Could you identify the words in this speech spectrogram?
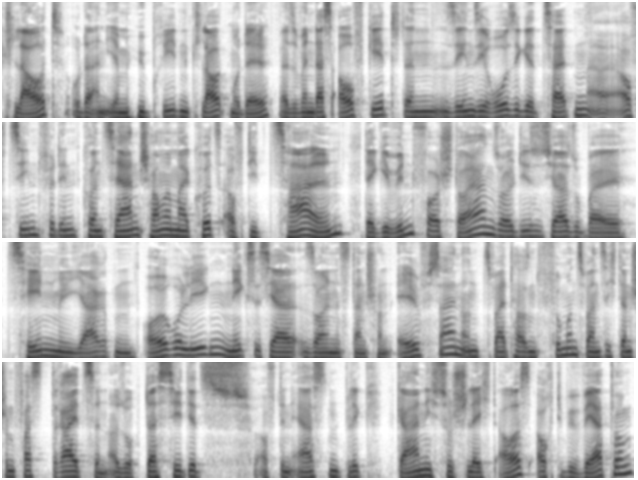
Cloud oder an ihrem hybriden Cloud-Modell. Also wenn das aufgeht, dann sehen Sie rosige Zeiten äh, aufziehen für den Konzern. Schauen wir mal kurz auf die Zahlen. Der Gewinn vor Steuern soll dieses Jahr so bei 10 Milliarden Euro liegen. Nächstes Jahr sollen es dann schon 11 sein und 2025 dann schon fast 13. Also das sieht jetzt auf den ersten Blick gar nicht so schlecht aus. Auch die Bewertung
